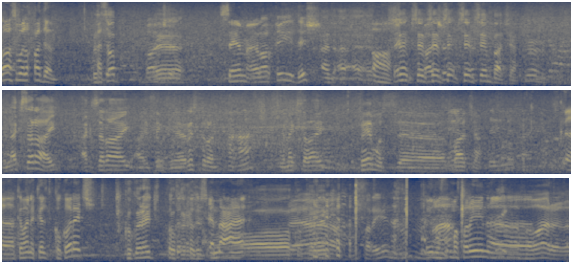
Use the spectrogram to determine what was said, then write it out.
راس ولا قدم؟ بالضبط. سام عراقي دش آه. سام سام سام سام سام سام باتشا من اكسراي اكسراي اي ثينك ريستورانت من اكسراي فيموس باتشا uh, آه، كمان أكلت كوكوريتش. كوكوريتش؟ كوكوريتش. مع مصريين مصريين فوارغ.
